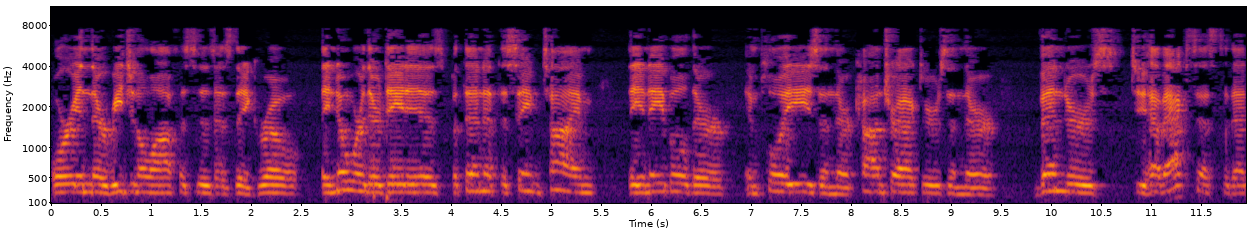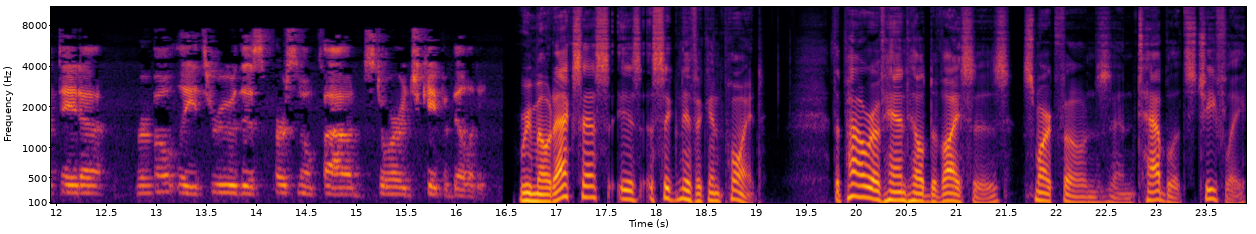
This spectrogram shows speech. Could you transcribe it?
or in their regional offices as they grow, they know where their data is, but then at the same time, they enable their employees and their contractors and their vendors to have access to that data remotely through this personal cloud storage capability. Remote access is a significant point. The power of handheld devices, smartphones and tablets chiefly,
